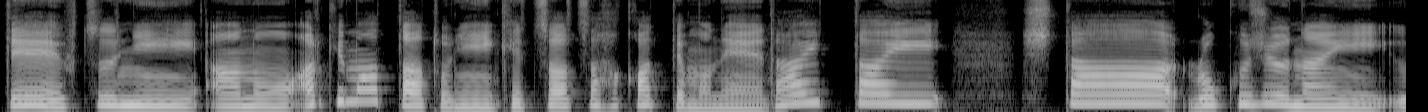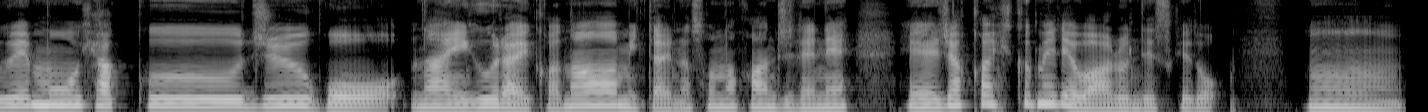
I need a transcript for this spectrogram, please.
て、普通に、あの、歩き回った後に血圧測ってもね、だいたい、下60ない上も115ないぐらいかな、みたいな、そんな感じでね、えー、若干低めではあるんですけど、うん。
